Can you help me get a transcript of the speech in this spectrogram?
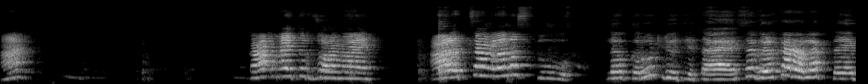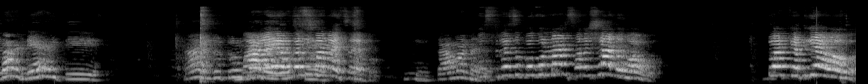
आ? काम आहे तर जॉन आहे आळत चांगला नसतो. लवकर उठली होती ताय सगळं करावं लागतंय. भांडी आहे ती. हा लुटून मला एवढंच असतं. म्हणायचं आहे बघ. हं, का म्हणायचं? दुसऱ्याचं बघून माणसानं शान व्हावं. डोक्यात घ्यावं.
